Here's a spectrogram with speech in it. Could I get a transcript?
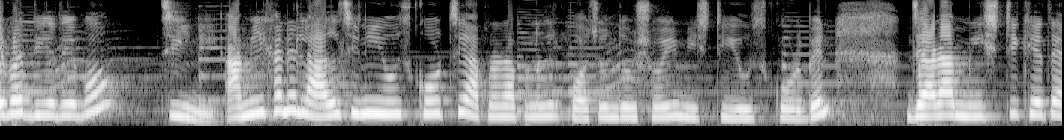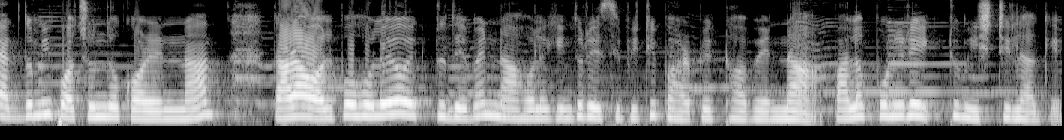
এবার দিয়ে দেব চিনি। আমি এখানে লাল চিনি ইউজ করছি, আপনারা আপনাদের পছন্দসই মিষ্টি ইউজ করবেন। যারা মিষ্টি খেতে একদমই পছন্দ করেন না, তারা অল্প হলেও একটু দেবেন, না হলে কিন্তু রেসিপিটি পারফেক্ট হবে না। পালক পনিরে একটু মিষ্টি লাগে।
